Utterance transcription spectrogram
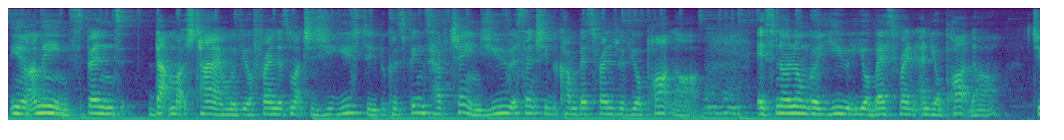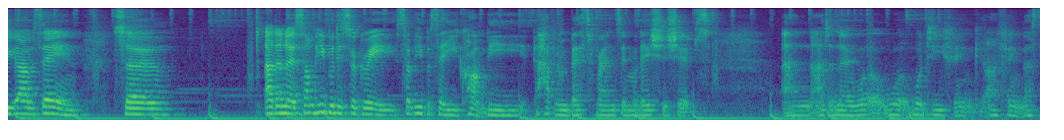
you know what I mean, spend that much time with your friend as much as you used to because things have changed. You essentially become best friends with your partner. Mm-hmm. It's no longer you, your best friend, and your partner. Do you get what I'm saying? So, I don't know. Some people disagree. Some people say you can't be having best friends in relationships. And I don't know. What, what, what do you think? I think that's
